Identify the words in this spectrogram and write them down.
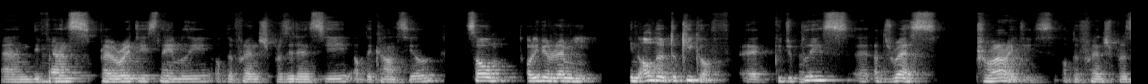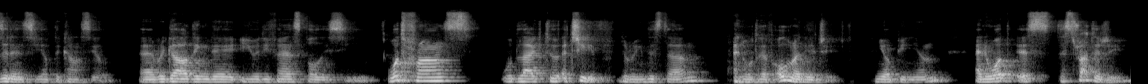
and defense priorities, namely of the French presidency of the Council. So, Olivier Remy, in order to kick off, uh, could you please uh, address priorities of the French presidency of the Council uh, regarding the EU defense policy? What France would like to achieve during this term and what have already achieved, in your opinion? And what is the strategy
